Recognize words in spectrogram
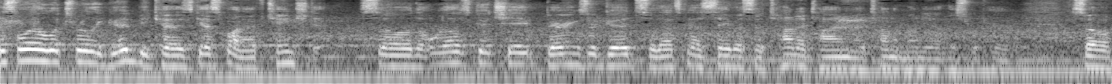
this oil looks really good because guess what? I've changed it. So the oil's good shape, bearings are good, so that's gonna save us a ton of time and a ton of money on this repair. So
